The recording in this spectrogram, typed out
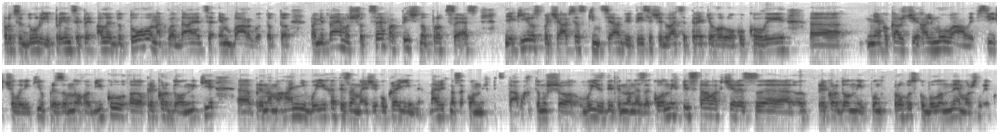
процедури і принципи, але до того накладається ембарго. Тобто, пам'ятаємо, що це фактично процес, який розпочався з кінця 2023 року, коли е, М'яко кажучи, гальмували всіх чоловіків призовного віку е, прикордонники е, при намаганні виїхати за межі України, навіть на законних підставах, тому що виїздити на незаконних підставах через е, прикордонний пункт пропуску було неможливо.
